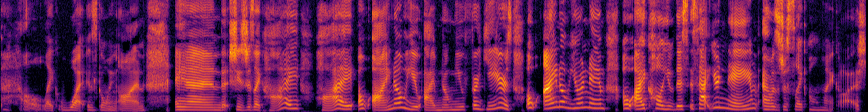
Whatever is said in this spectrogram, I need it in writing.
the hell? Like, what is going on? And she's just like, Hi, hi. Oh, I know you. I've known you for years. Oh, I know your name. Oh, I call you this. Is that your name? I was just like, Oh my gosh.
